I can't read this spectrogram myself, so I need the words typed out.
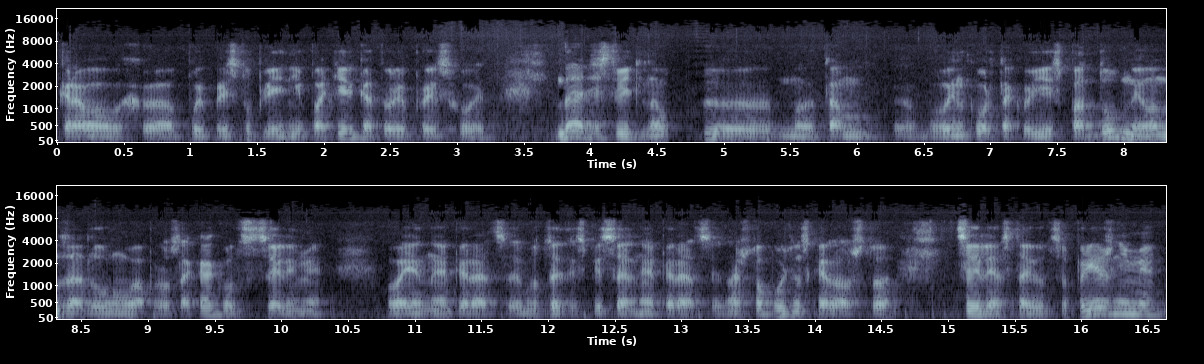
кровавых э, преступлений и потерь, которые происходят. Да, действительно, там военкор такой есть поддубный, он задал ему вопрос, а как вот с целями военной операции, вот этой специальной операции. На что Путин сказал, что цели остаются прежними,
